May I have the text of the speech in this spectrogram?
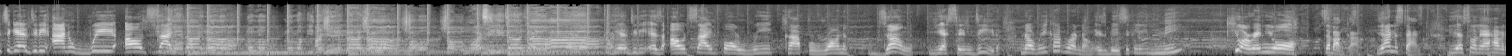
It's Gail Diddy and we outside. Gail Diddy is outside for recap run down. Yes, indeed. Now, recap rundown is basically me curing your tabanka. You understand? Yes, only I have an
